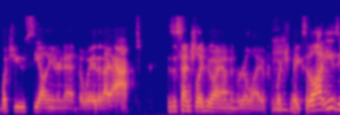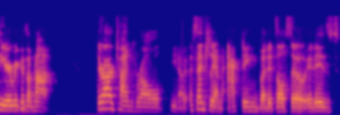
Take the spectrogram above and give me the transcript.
what you see on the internet and the way that I act is essentially who I am in real life, mm. which makes it a lot easier because I'm not. There are times where I'll, you know, essentially I'm acting, but it's also it is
